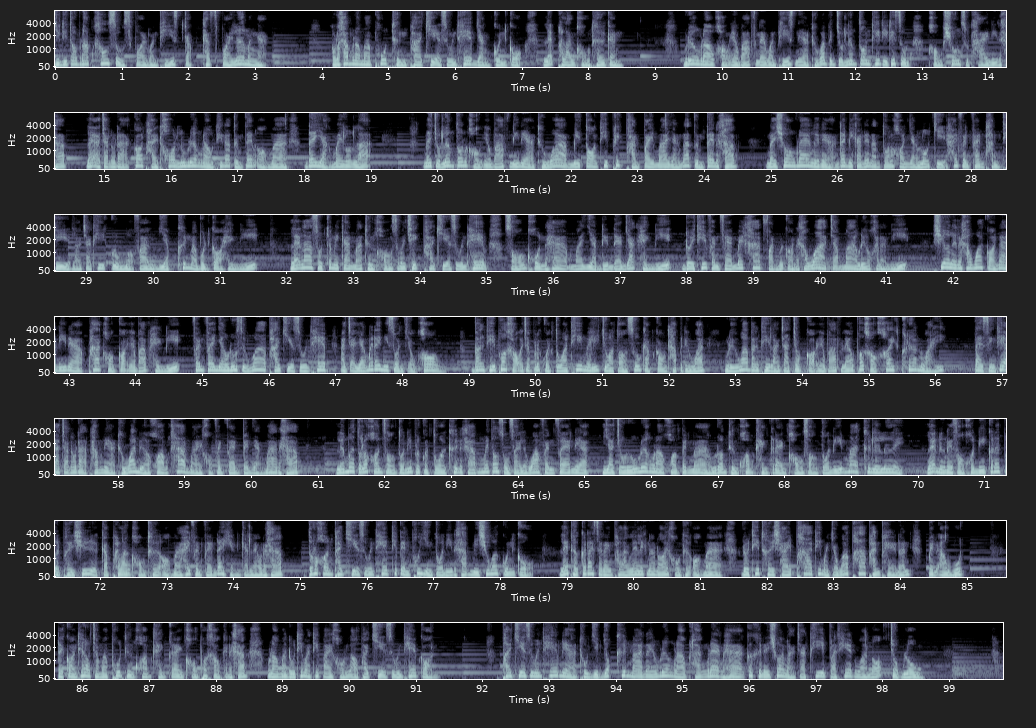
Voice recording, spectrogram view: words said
ยินดีต้อนรับเข้าสู่สปอยวันพีซกับคัสสปอยเลอร์มังงะ เอาละครับเรามาพูดถึงภาคีอสูรเทพอย่างกุนโกะและพลังของเธอกัน เรื่องราวของเอลบัฟในวันพีซเนี่ยถือว่าเป็นจุดเริ่มต้นที่ดีที่สุดของช่วงสุดท้ายนี้นะครับ และอาจารย์โนดาก็ถ่ายทอดเรื่องราวที่น่าตื่นเต้นออกมาได้อย่างไม่ลดละ ในจุดเริ่มต้นของเอลบัฟนี้เนี่ยถือว่ามีตอนที่พลิกผันไปมาอย่างน่าตื่นเต้นนะครับ ในช่วงแรกเลยเนี่ยได้มีการแนะนำตัวละครอย่างโลกิให้แฟนๆทันที หลังจากที่กลุ่มหมวกฟางเหยียบขึ้นมาบนเกาะแห่งนี้ และล่าสุดก็มีการมาถึงของสมาชิกภาเคีอสูรเทพ 2 คนนะฮะมาเหยียบดินแดนยักษ์แห่งนี้ โดยที่แฟนๆไม่คาดฝันมาก่อนนะครับว่าจะมาเร็วขนาดนี้เชื่อเลยนะครับว่าก่อนหน้านี้เนี่ยภาคของเกาะเอลบัฟแห่งนี้ แฟนๆยังรู้สึกว่าภาเคีอสูรเทพอาจจะยังไม่ได้มีส่วนเกี่ยวข้อง บางทีพวกเขาอาจจะปรากฏตัวที่เมลิจัวต่อสู้กับกองทัพปฏิวัติ หรือว่าบางทีหลังจากจบเกาะเอลบัฟแล้วพวกเขาค่อยเคลื่อนไหว แต่สิ่งที่อาจารย์โนดาทำเนี่ยถือว่าเหนือความคาดหมายของแฟนๆเป็นอย่างมากนะครับและเมื่อตัวละคร 2 ตัวนี้ปรากฏตัวขึ้นครับ ไม่ต้องสงสัยเลยว่าแฟนๆ เนี่ย อยากจะรู้เรื่องราวความเป็นมา รวมถึงความแข็งแกร่งของ 2 ตัวนี้มากขึ้นเรื่อยๆ และหนึ่งใน 2 คนนี้ก็ได้เปิดเผยชื่อกับพลังของเธอออกมาให้แฟนๆ ได้เห็นกันแล้วนะครับ ตัวละครพาคีสุเวนเทพที่เป็นผู้หญิงตัวนี้นะครับ มีชื่อว่ากุนโกะ และเธอก็ได้แสดงพลังเล็กๆน้อยๆของเธอออกมา โดยที่เธอใช้ผ้าที่เหมือนกับว่าผ้าพันแผลนั้นเป็นอาวุธ แต่ก่อนที่เราจะมาพูดถึงความแข็งแกร่งของพวกเขากันนะครับ เรามาดูที่มาที่ไปของเหล่าภาเคียสุวินเทพก่อนภาเคียสุวินเทพเนี่ยถูกหยิบยกขึ้นมาในเรื่องราวครั้งแรกนะฮะ ก็คือในช่วงหลังจากที่ประเทศวานะจบลง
